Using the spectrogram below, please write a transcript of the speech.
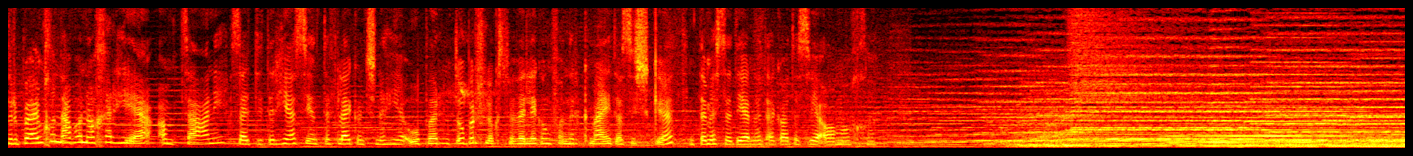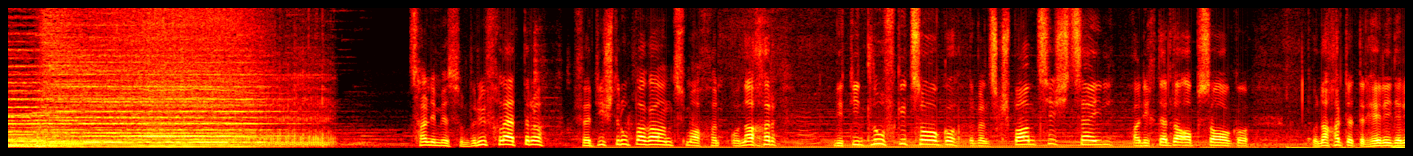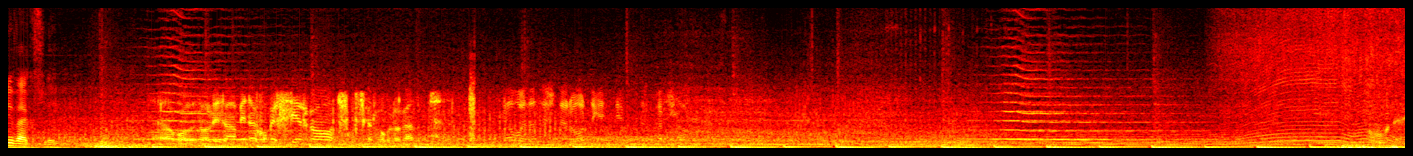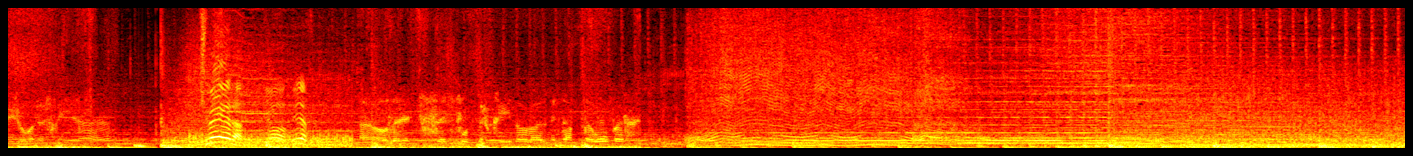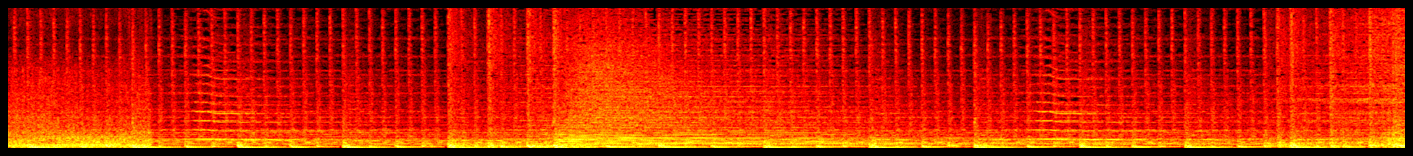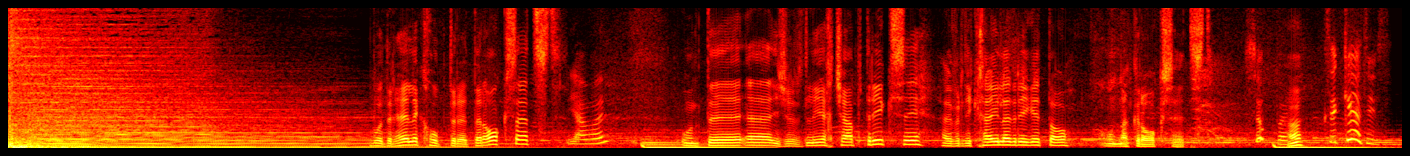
Der Baum kommt aber nachher hier am 10 Uhr. Sollte ihr hier sein und dann fliegen uns hier über. Die Überflugsbewilligung von der Gemeinde, das ist gut. Und dann müssen ihr nicht das wie anmachen. Jetzt habe ich zum Beruf klettern, für die Strupagant zu machen. Und nachher wird in die Luft gezogen. Wenn es gespannt ist, das Seil, kann ich den absagen. Und nachher tut der Heri wegfliegen. Jawohl, soll ich auch mit der Kommission gehen? Das ist kein ganz. Jawohl, das ist in Ordnung. Das wird schon. Schwerer? Ja, wie viel? Also jetzt 600 Kilo, weil mit ab da oben. Wo der Helikopter hat er angesetzt Jawohl. und dann äh, ist er Lichtschäpp drin, gewesen, haben wir die Keile drin getan und dann gerade gesetzt. Super. Ja? Sieht gut aus.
